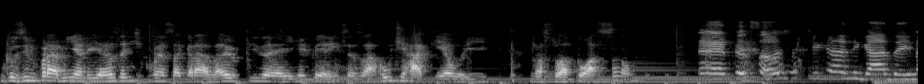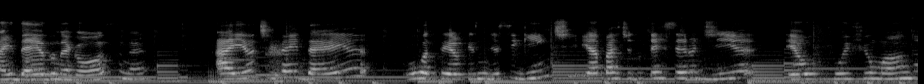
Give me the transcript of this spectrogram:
inclusive para mim ali, antes da gente começar a gravar, eu fiz aí referências a Ruth e Raquel aí na sua atuação. É, pessoal já fica ligado aí na ideia do negócio, né? Aí eu tive a ideia, o roteiro eu fiz no dia seguinte e a partir do terceiro dia eu fui filmando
